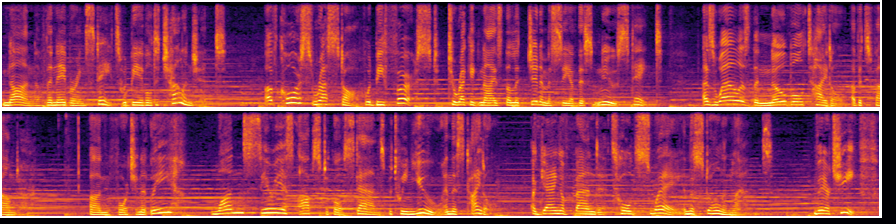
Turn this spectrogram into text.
none of the neighboring states would be able to challenge it. Of course, Restov would be first to recognize the legitimacy of this new state, as well as the noble title of its founder. Unfortunately, one serious obstacle stands between you and this title. A gang of bandits holds sway in the Stolen Lands. Their chief,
